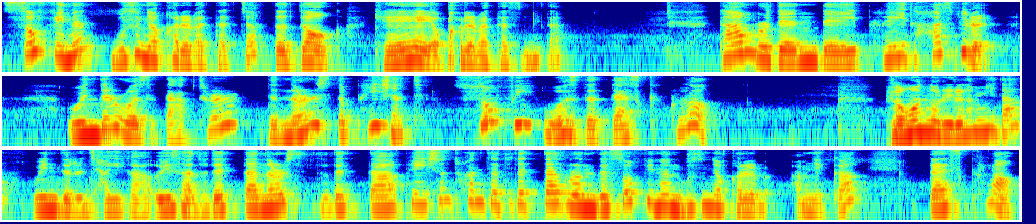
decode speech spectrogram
소피는 무슨 역할을 맡았죠? The dog, 개의 역할을 맡았습니다. 다음으로 then they played hospital. Winder was the doctor, the nurse, the patient. Sophie was the desk clerk. 병원 놀이를 합니다. 윈들은 자기가 의사도 됐다, 널스도 됐다, 페이션트 환자도 됐다. 그런데 소피는 무슨 역할을 합니까? 데스크 클럭.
